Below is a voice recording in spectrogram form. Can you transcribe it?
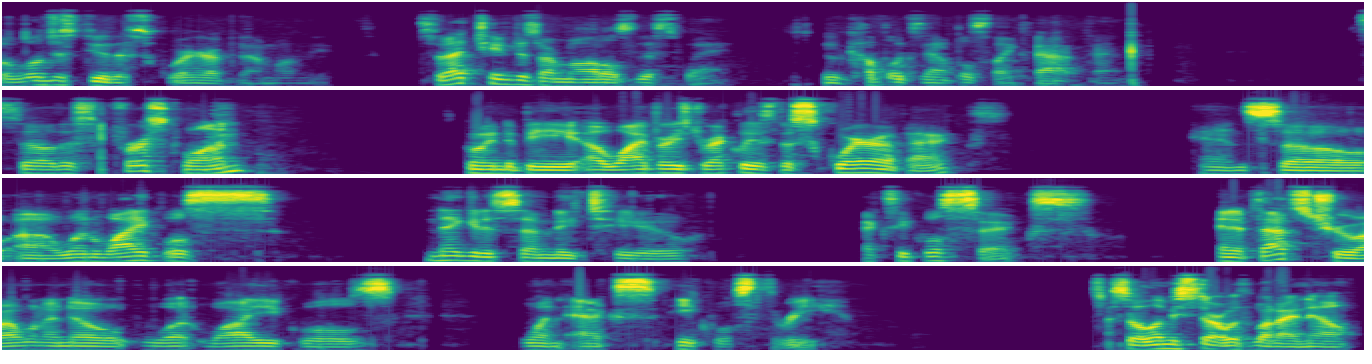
But we'll just do the square of them on these. So that changes our models this way. Let's do a couple examples like that then. So this first one is going to be uh, y varies directly as the square of x. And so uh, when y equals negative 72, x equals 6. And if that's true, I want to know what y equals when x equals 3. So let me start with what I know.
